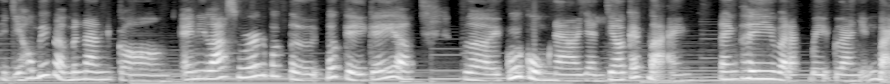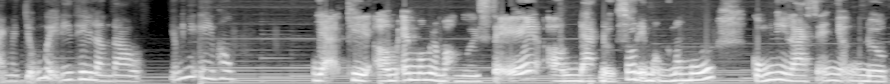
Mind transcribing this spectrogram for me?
thì chị không biết là Minh Anh còn any last word bất từ bất kỳ cái uh, lời cuối cùng nào dành cho các bạn đang thi và đặc biệt là những bạn mà chuẩn bị đi thi lần đầu giống như em không? Dạ thì um, em mong là mọi người sẽ um, đạt được số điểm mọi người mong muốn cũng như là sẽ nhận được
